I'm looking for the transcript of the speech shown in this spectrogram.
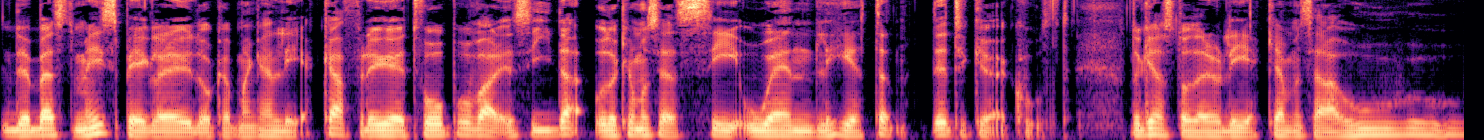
det bästa med speglar är ju dock att man kan leka, för det är två på varje sida och då kan man säga se oändligheten. Det tycker jag är coolt. Då kan jag stå där och leka med såhär, oh.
